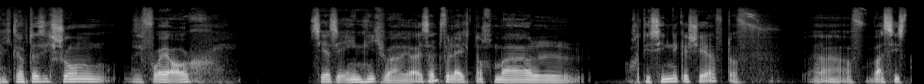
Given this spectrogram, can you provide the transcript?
Ich glaube, dass ich schon, dass ich vorher auch sehr, sehr ähnlich war. Ja. Es hat mhm. vielleicht nochmal auch die Sinne geschärft, auf, ja, auf was ist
